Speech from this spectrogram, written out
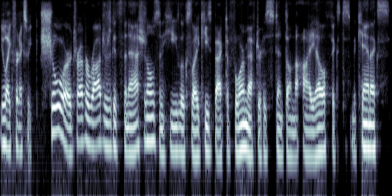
you like for next week? Sure. Trevor Rogers gets the Nationals, and he looks like he's back to form after his stint on the IL, fixed his mechanics,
